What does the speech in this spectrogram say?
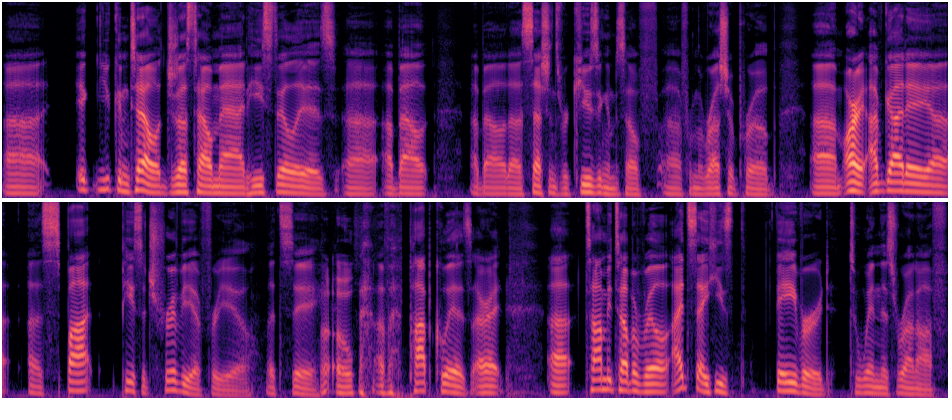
Uh, it, you can tell just how mad he still is uh, about about uh, Sessions recusing himself uh, from the Russia probe. Um, all right, I've got a, uh, a spot piece of trivia for you. Let's see. Uh oh. of a pop quiz. All right. Uh, Tommy Tuberville, I'd say he's favored to win this runoff.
